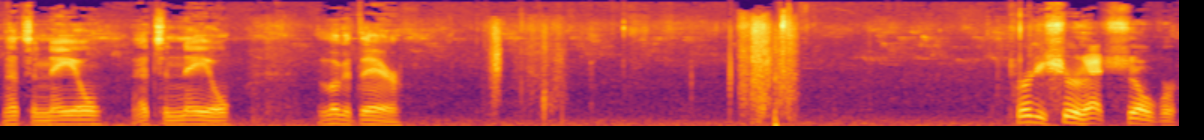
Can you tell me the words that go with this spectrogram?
That's a nail, that's a nail. And look at there. Pretty sure that's silver.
